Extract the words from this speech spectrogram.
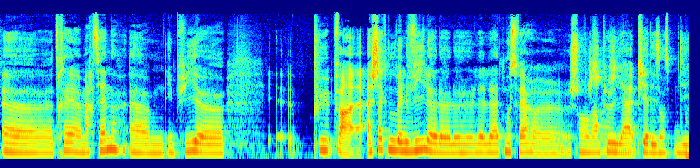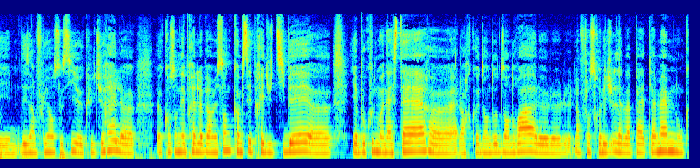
très martiennes. et puis plus, enfin, à chaque nouvelle ville, l'atmosphère euh, change un peu. Il y a, puis il y a des, des, des influences aussi euh, culturelles. Euh, quand on est près de l'Upper Mustang, comme c'est près du Tibet, il y a beaucoup de monastères, alors que dans d'autres endroits, l'influence religieuse, elle va pas être la même. Donc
